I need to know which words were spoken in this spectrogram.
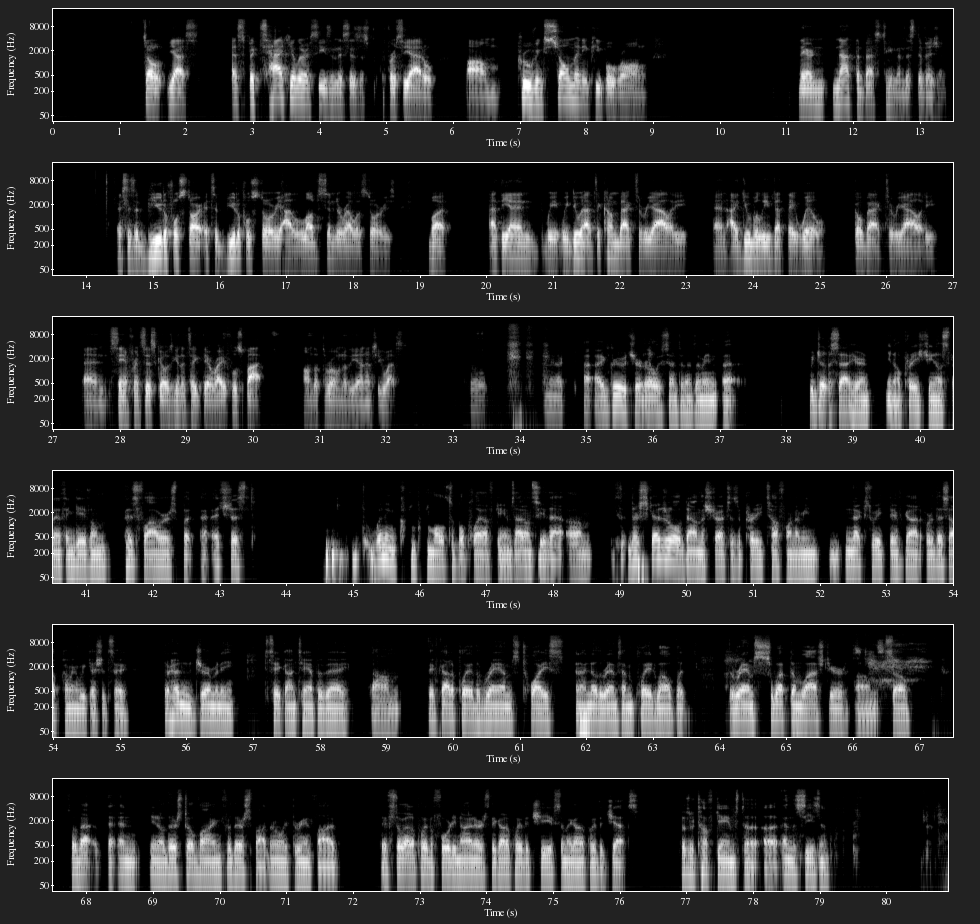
So, yes, a spectacular season this is for Seattle, um, proving so many people wrong. They're not the best team in this division. This is a beautiful start. It's a beautiful story. I love Cinderella stories, but at the end, we we do have to come back to reality, and I do believe that they will go back to reality, and San Francisco is going to take their rightful spot on the throne of the NFC West. So, I mean, I I agree with your early sentiments. I mean, uh, we just sat here and you know praised Geno Smith and gave him his flowers, but uh, it's just winning multiple playoff games. I don't see that. Um, their schedule down the stretch is a pretty tough one. I mean, next week they've got, or this upcoming week, I should say, they're heading to Germany to take on Tampa Bay. Um, they've got to play the Rams twice, and I know the Rams haven't played well, but the Rams swept them last year. Um, so, so that, and you know they're still vying for their spot. They're only three and five. They've still got to play the 49ers. They got to play the Chiefs, and they got to play the Jets. Those are tough games to uh, end the season.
